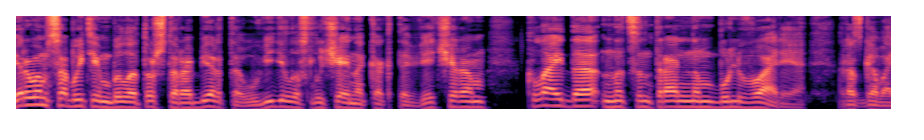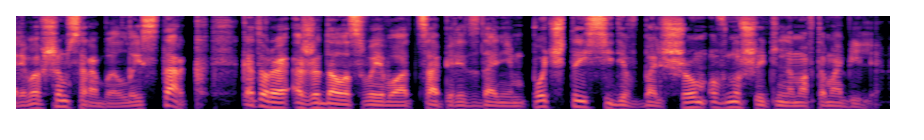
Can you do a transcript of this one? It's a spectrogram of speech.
Первым событием было то, что Роберта увидела случайно как-то вечером Клайда на центральном бульваре, разговаривавшим с Арабеллой Старк, которая ожидала своего отца перед зданием почты, сидя в большом внушительном автомобиле.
